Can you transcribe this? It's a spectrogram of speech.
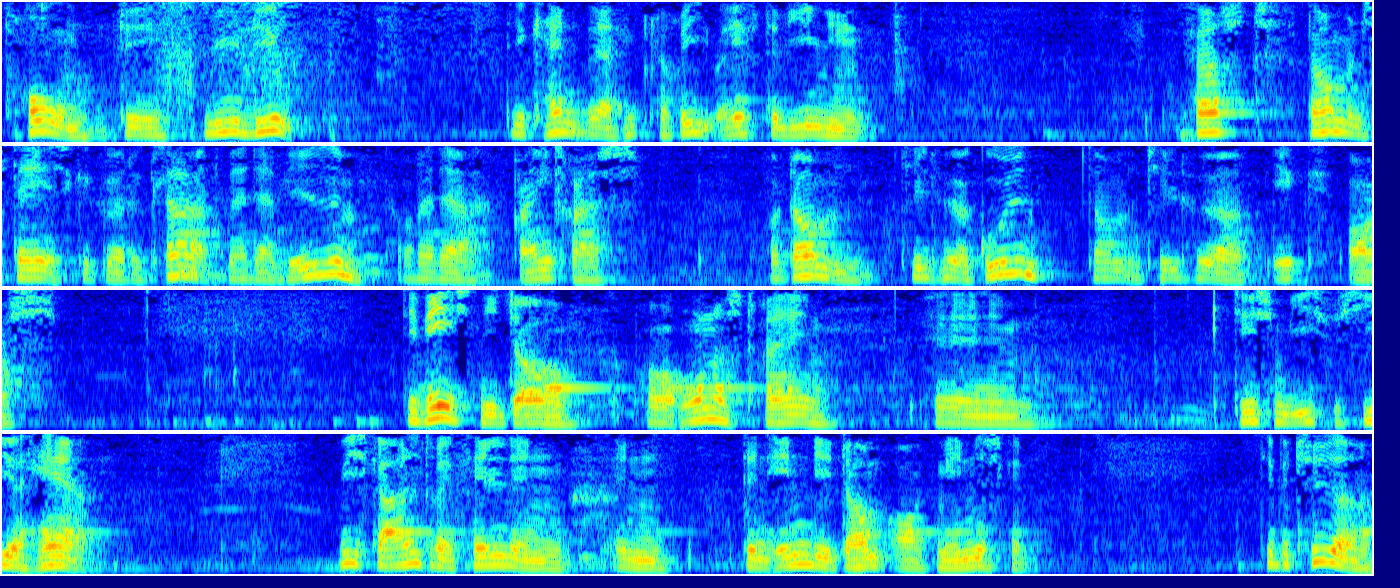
Troen, det nye liv, det kan være hykleri og efterligning. Først dommens dag skal gøre det klart, hvad der er hvide og hvad der er regngræs. For dommen tilhører Gud, dommen tilhører ikke os. Det er væsentligt at, at understrege øh, det, som Jesus siger her. Vi skal aldrig fælde en, en, den endelige dom over et menneske. Det betyder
